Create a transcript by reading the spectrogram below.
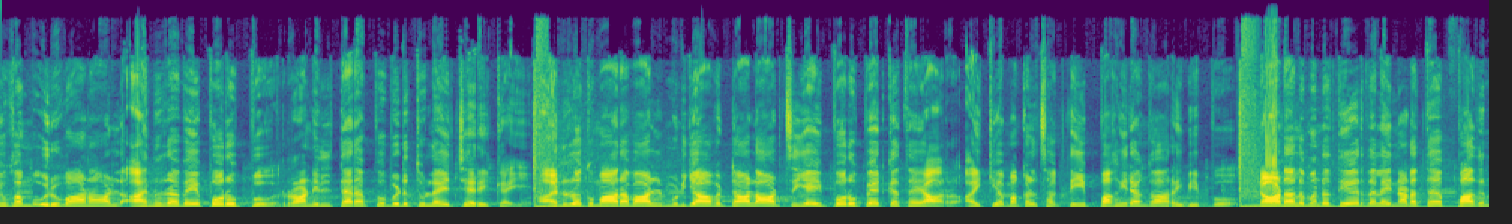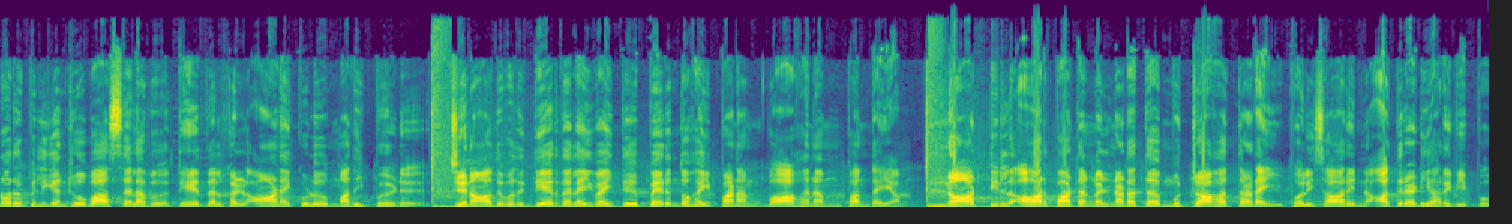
யுகம் உருவானால் அனுரவே பொறுப்பு ரணில் தரப்பு விடுத்துள்ள எச்சரிக்கை. அனுரகுமாரவால் முடியாவிட்டால் ஆட்சியை பொறுப்பேற்க தயார் ஐக்கிய மக்கள் சக்தி பகிரங்க அறிவிப்பு. நாடாளுமன்ற தேர்தலை நடத்த பதினோரு பில்லியன் ரூபாய் செலவு தேர்தல்கள் ஆணைக்குழு மதிப்பீடு. ஜனாதிபதி தேர்தலை வைத்து பெருந்தொகை பணம் வாகனம் பந்தயம். நாட்டில் ஆர்ப்பாட்டங்கள் நடத்த முற்றாக தடை போலீசாரின் அதிரடி அறிவிப்பு.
